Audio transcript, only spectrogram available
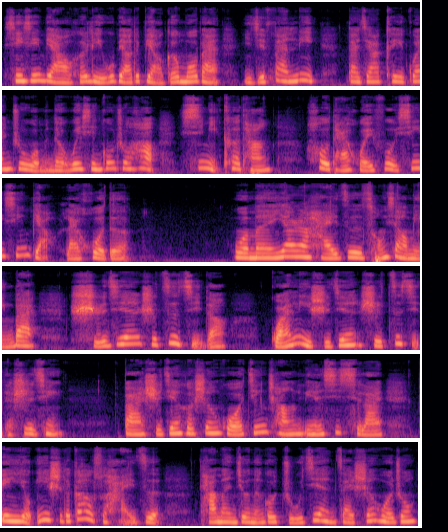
星星表和礼物表的表格模板以及范例，大家可以关注我们的微信公众号“西米课堂”，后台回复“星星表”来获得。我们要让孩子从小明白，时间是自己的，管理时间是自己的事情，把时间和生活经常联系起来，并有意识地告诉孩子，他们就能够逐渐在生活中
